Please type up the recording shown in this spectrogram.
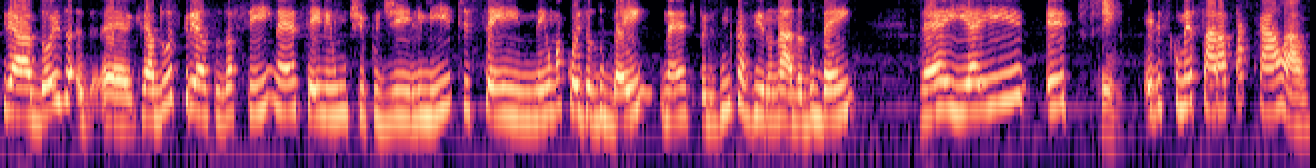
criar, dois, é, criar duas crianças assim, né? Sem nenhum tipo de limite, sem nenhuma coisa do bem, né? Tipo, eles nunca viram nada do bem, né? E aí eles começaram a atacar lá.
